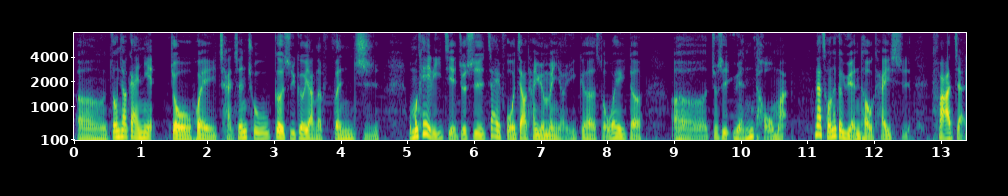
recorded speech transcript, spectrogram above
呃宗教概念。就会产生出各式各样的分支。我们可以理解，就是在佛教，它原本有一个所谓的呃，就是源头嘛。那从那个源头开始发展，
